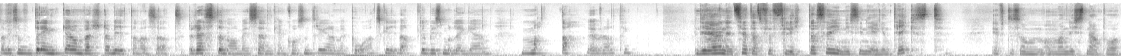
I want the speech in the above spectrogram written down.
Att liksom dränka de värsta bitarna så att resten av mig sen kan koncentrera mig på att skriva. Det blir som att lägga en matta över allting. Det är även ett sätt att förflytta sig in i sin egen text. Eftersom om man lyssnar på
